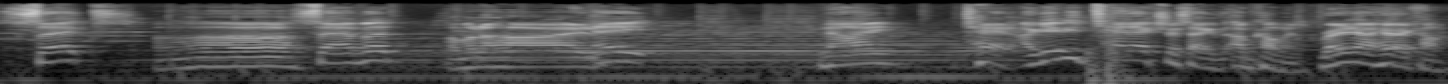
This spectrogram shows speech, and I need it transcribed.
six, Uh, seven, I'm gonna hide. eight, nine, ten. I gave you 10 extra seconds. I'm coming. Ready now, here I come.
